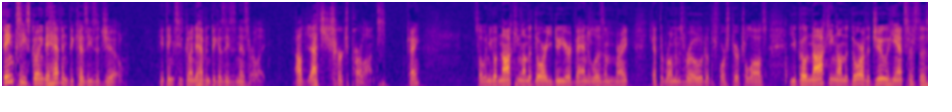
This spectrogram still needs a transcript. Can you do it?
thinks he's going to heaven because he's a Jew. He thinks he's going to heaven because he's an Israelite. I'll, that's church parlance. Okay, so when you go knocking on the door, you do your evangelism, right? You got the Romans Road or the four spiritual laws. You go knocking on the door of the Jew. He answers the.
